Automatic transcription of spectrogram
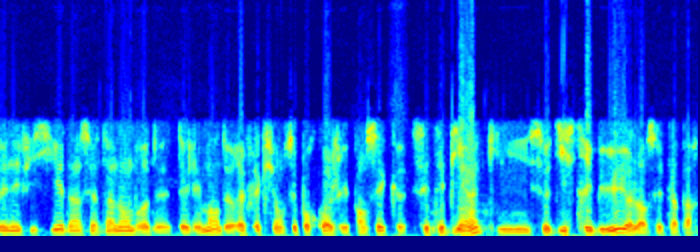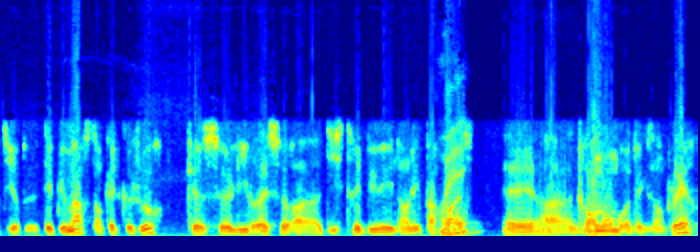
bénéficier d'un certain nombre d'éléments de, réflexion. C'est pourquoi j'ai pensé que c'était bien qu'ils se distribuent. Alors c'est à partir de début mars, dans quelques jours, que ce livret sera distribué dans les paroisses à un grand nombre d'exemplaires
